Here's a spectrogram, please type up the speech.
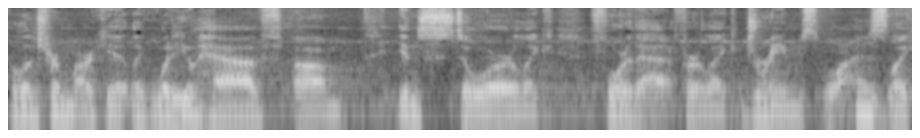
the Lynchburg market. Like, what do you have um, in store, like for that, for like dreams wise? Like,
